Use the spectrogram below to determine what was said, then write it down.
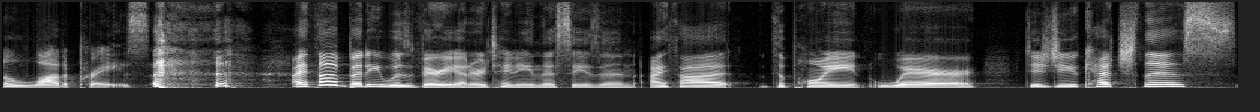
a lot of praise. I thought Betty was very entertaining this season. I thought the point where did you catch this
